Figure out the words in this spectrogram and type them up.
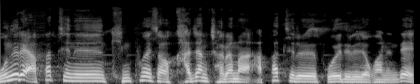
오늘의 아파트는 김포에서 가장 저렴한 아파트를 보여드리려고 하는데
